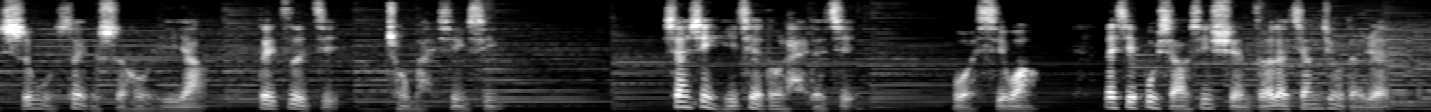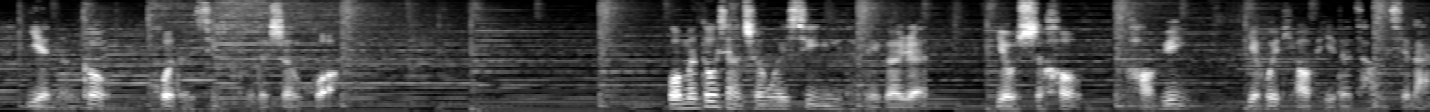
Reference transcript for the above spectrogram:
十五岁的时候一样，对自己充满信心，相信一切都来得及。我希望那些不小心选择了将就的人，也能够获得幸福的生活。我们都想成为幸运的那个人，有时候好运也会调皮的藏起来，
